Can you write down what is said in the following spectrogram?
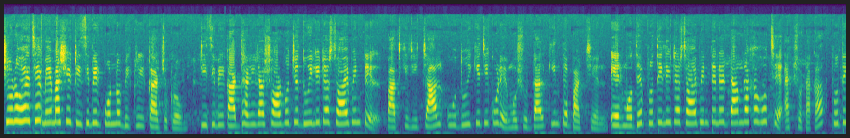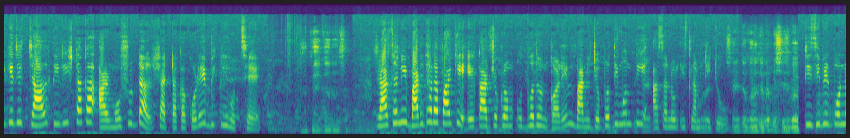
শুরু হয়েছে মে মাসে টিসিবির পণ্য বিক্রির কার্যক্রম। টিসিবির কার্ডধারীরা সর্বোচ্চ দুই লিটার সয়াবিন তেল পাঁচ কেজি চাল ও দুই কেজি করে মসুর ডাল কিনতে পারছেন। এর মধ্যে প্রতি লিটার সয়াবিন তেলের দাম রাখা হচ্ছে একশো টাকা প্রতি কেজি চাল তিরিশ টাকা আর মসুর ডাল ষাট টাকা করে বিক্রি হচ্ছে। রাজধানীর বাড়িধারা পার্কে এ কার্যক্রম উদ্বোধন করেন বাণিজ্য প্রতিমন্ত্রী আসানুল ইসলাম টিটু। টিসিবির পণ্য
